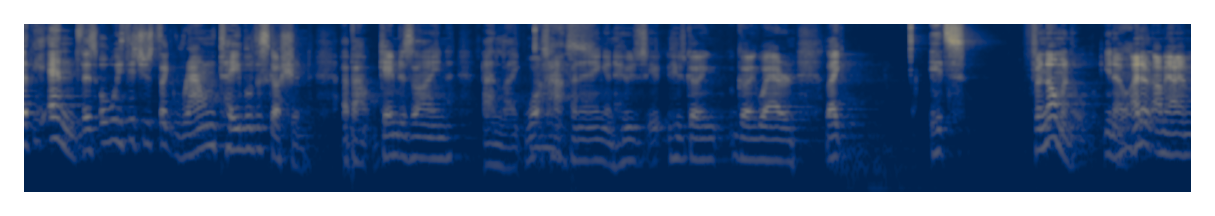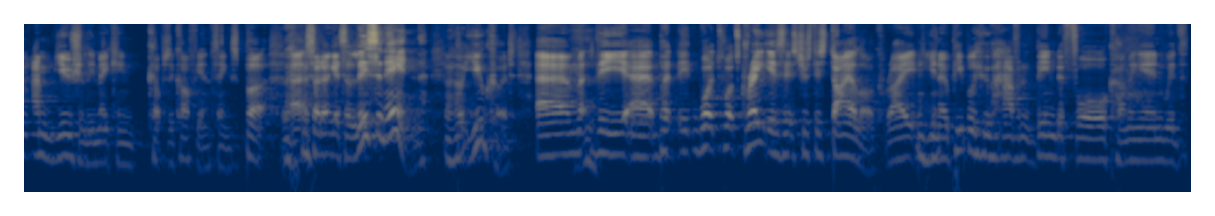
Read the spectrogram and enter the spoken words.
at the end, there's always this just like round table discussion about game design and like what's Nice. happening and who's who's going going where and like it's phenomenal you know Yeah. i don't i mean i'm, I'm usually making cups of coffee and things but uh, so i don't get to listen in but you could. Um, the uh, but it, what, what's great is it's just this dialogue right? You know people who haven't been before coming in with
